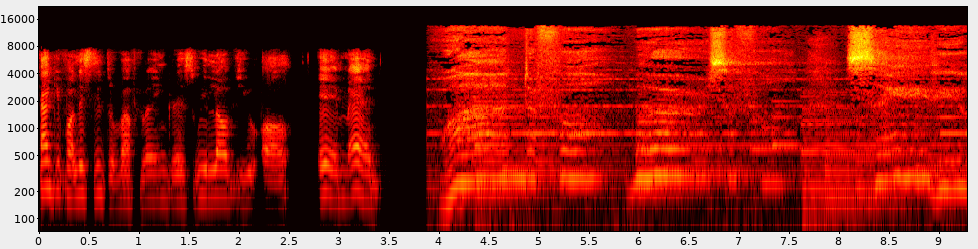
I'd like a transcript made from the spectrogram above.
Thank you for listening to Overflowing Grace. We love you all. Amen. Wonderful, merciful Savior,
